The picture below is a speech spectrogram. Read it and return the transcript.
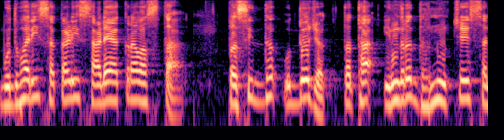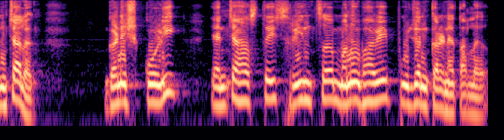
बुधवारी सकाळी साडे अकरा वाजता प्रसिद्ध उद्योजक तथा इंद्रधनुचे संचालक गणेश कोळी यांच्या हस्ते श्रींचं मनोभावे पूजन करण्यात आलं.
